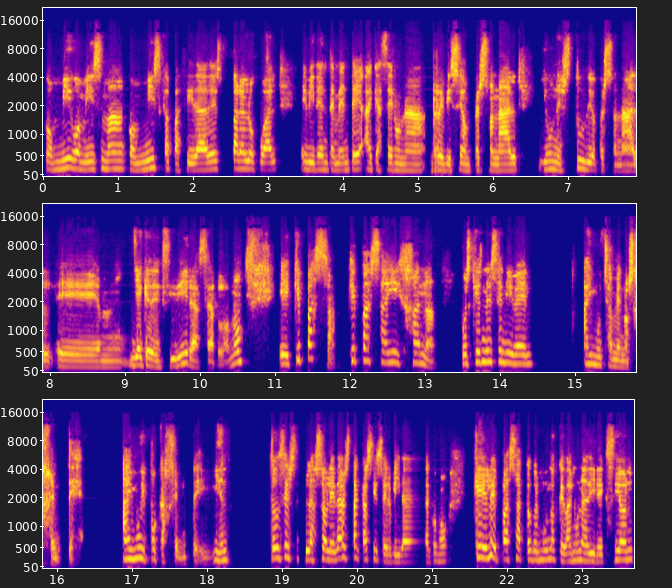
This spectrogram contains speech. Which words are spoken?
conmigo misma, con mis capacidades, para lo cual evidentemente hay que hacer una revisión personal y un estudio personal eh, y hay que decidir hacerlo. ¿no? Eh, ¿Qué pasa? ¿Qué pasa ahí, Hanna? Pues que en ese nivel hay mucha menos gente, hay muy poca gente y entonces la soledad está casi servida, como ¿qué le pasa a todo el mundo que va en una dirección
